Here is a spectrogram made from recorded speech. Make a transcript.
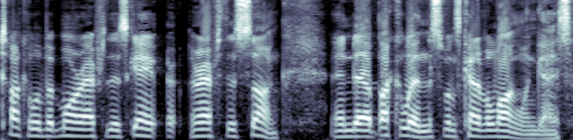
talk a little bit more after this game or after this song. And uh, buckle in. This one's kind of a long one, guys.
